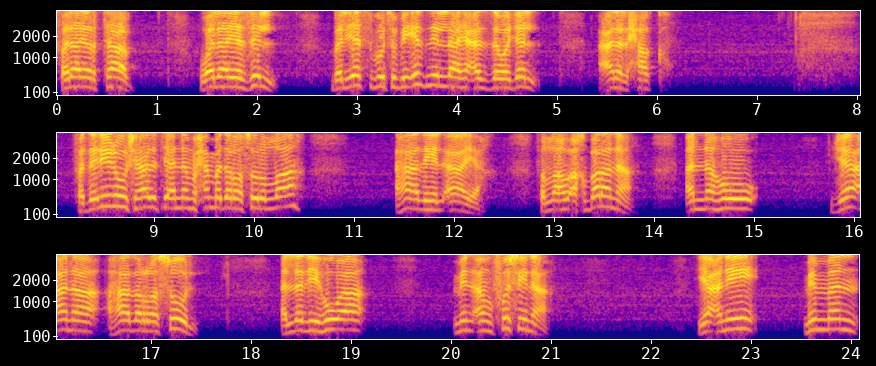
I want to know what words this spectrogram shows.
فلا يرتاب ولا يزل بل يثبت بإذن الله عز وجل على الحق. فدليل شهادة أن محمد رسول الله هذه الآية. فالله أخبرنا أنه جاءنا هذا الرسول الذي هو من أنفسنا. يعني ممن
